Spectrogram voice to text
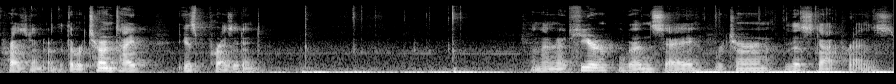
president or that the return type is president. And then right here, we'll go ahead and say return this dot pres.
